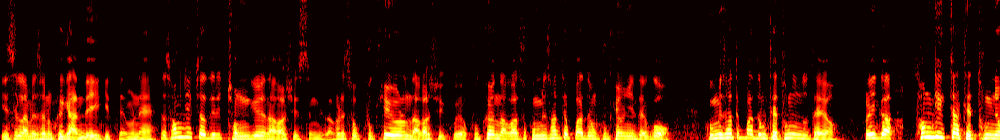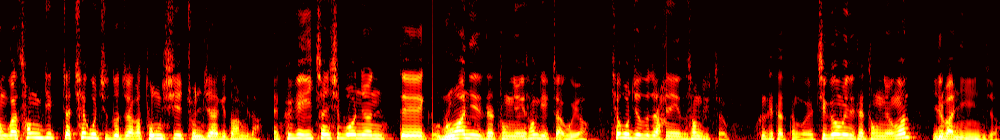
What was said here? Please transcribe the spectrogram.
이슬람에서는 그게 안 돼 있기 때문에 성직자들이 종교에 나갈 수 있습니다. 그래서 국회의원은 나갈 수 있고요. 국회의원 나가서 국민 선택받으면 국회의원이 되고 국민 선택받으면 대통령도 돼요. 그러니까 성직자 대통령과 성직자 최고 지도자가 동시에 존재하기도 합니다. 예, 그게 2015년 때 루하니 대통령이 성직자고요. 최고 지도자 하니도 성직자고 그렇게 됐던 거예요. 지금의 대통령은 일반인이죠.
